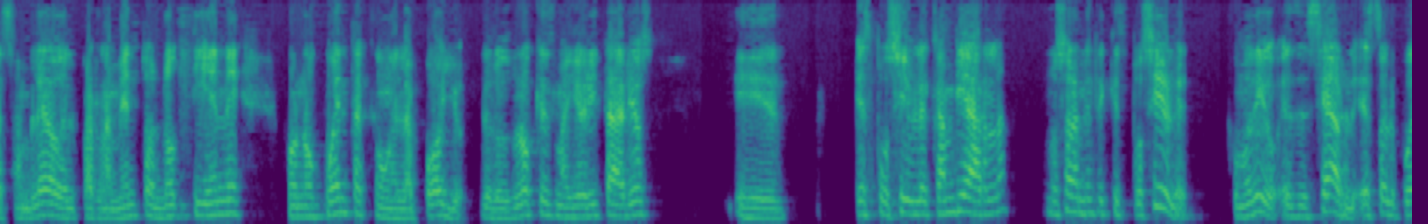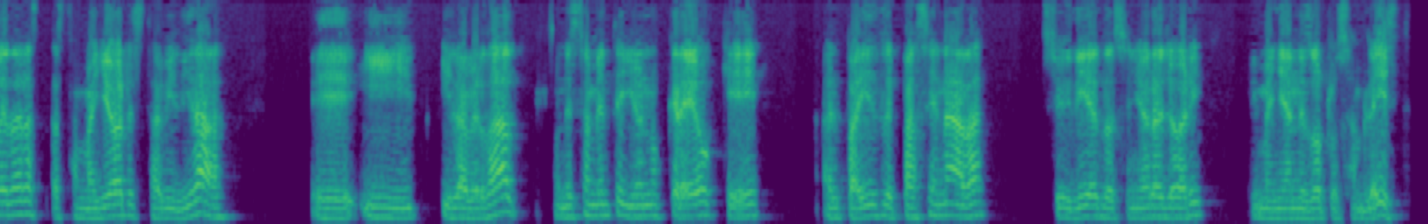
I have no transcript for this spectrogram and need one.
Asamblea o del Parlamento no tiene o no cuenta con el apoyo de los bloques mayoritarios, eh, es posible cambiarla. No solamente que es posible, como digo, es deseable. Esto le puede dar hasta, mayor estabilidad. Eh, y, y, la verdad, honestamente, yo no creo que al país le pase nada si hoy día es la señora Yori y mañana es otro asambleísta.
